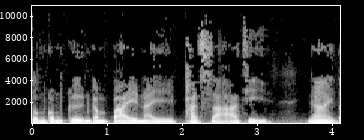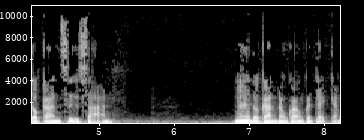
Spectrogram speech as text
สมกลมกลืนกันไปในภาษาที่ง่ายต่อการสื่อสาร ง่ายต่อการทำความเข้าใจกัน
